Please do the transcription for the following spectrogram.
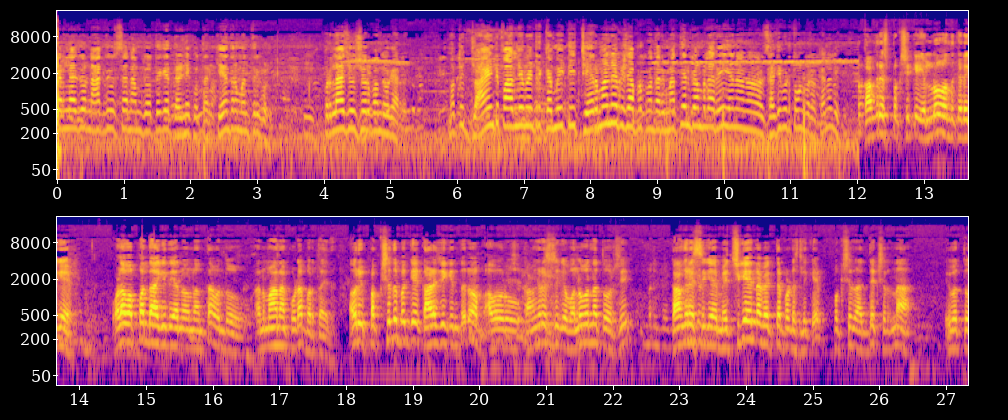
ಕರ್ಲಾಜ್ ಅವ್ರು ನಾಲ್ಕು ದಿವಸ ನಮ್ಮ ಜೊತೆಗೆ ಧರಣಿ ಕೂತಾರೆ ಕೇಂದ್ರ ಮಂತ್ರಿಗಳು. ಪ್ರಹ್ಲಾದ್ ಜೋಶಿ ಅವರು ಬಂದು ಹೋಗ್ಯಾರ ಮತ್ತು ಜಾಯಿಂಟ್ ಪಾರ್ಲಿಮೆಂಟರಿ ಕಮಿಟಿ ಚೇರ್ಮನ್ ಬಿಜಾಪುರಕ್ಕೆ ಬಂದಾರೆ ಮತ್ತೇನು ಬೆಂಬಲ ರೀ? ಏನೋ ಸರ್ಟಿಫಿಕೇಟ್ ತೊಗೊಂಡು ಬರ್ಬೇಕನಲ್ಲಿ ಕಾಂಗ್ರೆಸ್ ಪಕ್ಷಕ್ಕೆ ಎಲ್ಲೋ ಒಂದು ಕಡೆಗೆ ಒಳ ಒಪ್ಪಂದ ಆಗಿದೆ ಅನ್ನೋಂಥ ಒಂದು ಅನುಮಾನ ಕೂಡ ಬರ್ತಾ ಇದೆ. ಅವ್ರಿಗೆ ಪಕ್ಷದ ಬಗ್ಗೆ ಕಾಳಜಿಗಿಂತಲೂ ಅವರು ಕಾಂಗ್ರೆಸ್ಗೆ ಒಲವನ್ನು ತೋರಿಸಿ ಕಾಂಗ್ರೆಸ್ಸಿಗೆ ಮೆಚ್ಚುಗೆಯನ್ನು ವ್ಯಕ್ತಪಡಿಸಲಿಕ್ಕೆ ಪಕ್ಷದ ಅಧ್ಯಕ್ಷರನ್ನ ಇವತ್ತು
